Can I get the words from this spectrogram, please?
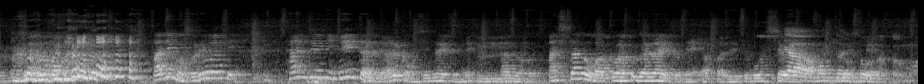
ねあでもそれはて単純にメンタルであるかもしれないですよね、うん。あの明日のワクワクがないとねやっぱ絶望しちゃう。いや本当に。そうだと思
